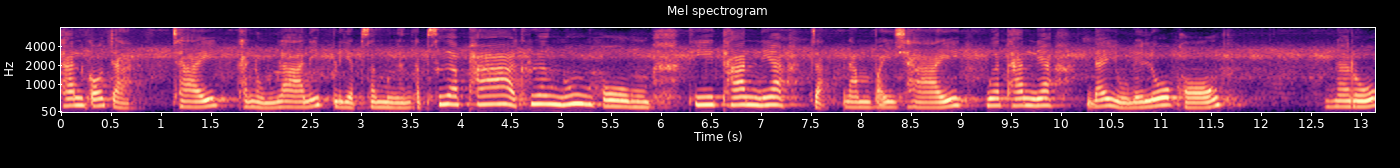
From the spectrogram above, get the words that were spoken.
ท่านก็จะใช้ขนมลานี่เปรียบเสมือนกับเสื้อผ้าเครื่องนุ่งห่มที่ท่านเนี่ยจะนำไปใช้เมื่อท่านเนี่ยได้อยู่ในโลกของนรก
